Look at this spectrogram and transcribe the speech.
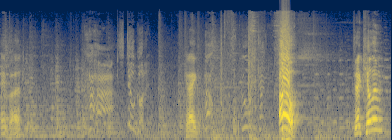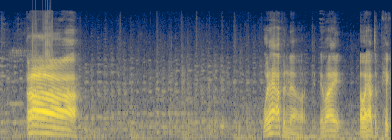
Hey, bud. Still got it. Can I... Oh! Did I kill him? Ah! What happened now? Am I... Oh, I have to pick...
